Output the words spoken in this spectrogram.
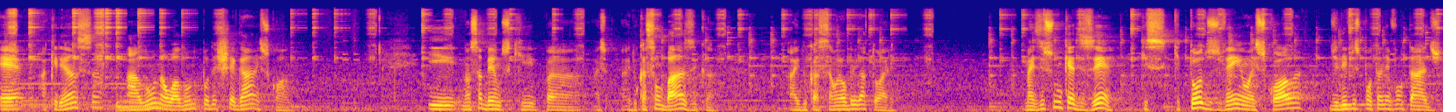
É a criança, a aluna ou o aluno poder chegar à escola. E nós sabemos que para a educação básica, a educação é obrigatória. Mas isso não quer dizer que, que todos venham à escola de livre e espontânea vontade.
